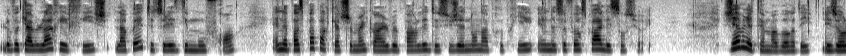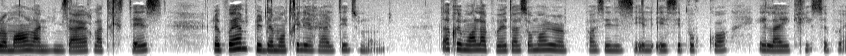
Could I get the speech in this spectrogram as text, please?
Le vocabulaire est riche, la poète utilise des mots francs, elle ne passe pas par quatre chemins quand elle veut parler de sujets non appropriés et elle ne se force pas à les censurer. J'aime le thème abordé, les hurlements, la misère, la tristesse, le poème peut démontrer les réalités du monde. D'après moi, la poète a sûrement eu un passé difficile et c'est pourquoi elle a écrit ce poème.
